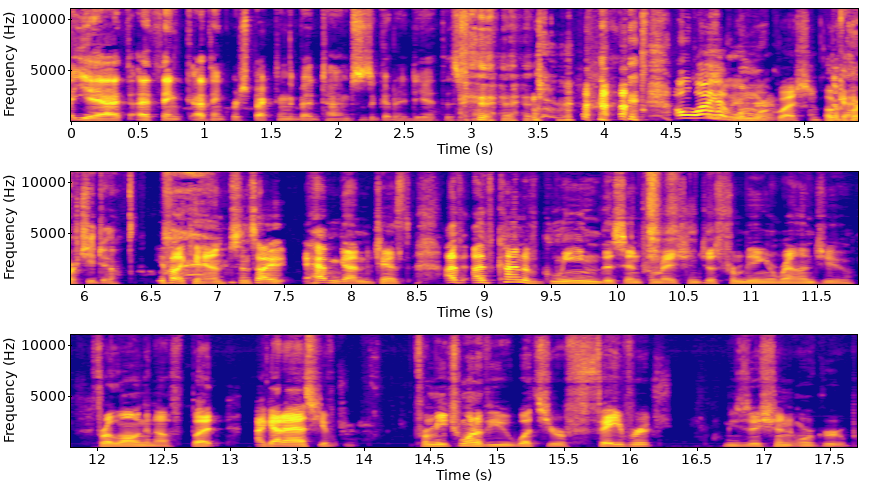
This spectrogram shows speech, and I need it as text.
yeah, I, th- I think I think respecting the bedtimes is a good idea at this point. oh, I have one more agree. question, Of course you do. if I can, since I haven't gotten a chance. I've I've kind of gleaned this information just from being around you for long enough, but I got to ask you, from each one of you, what's your favorite musician or group?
